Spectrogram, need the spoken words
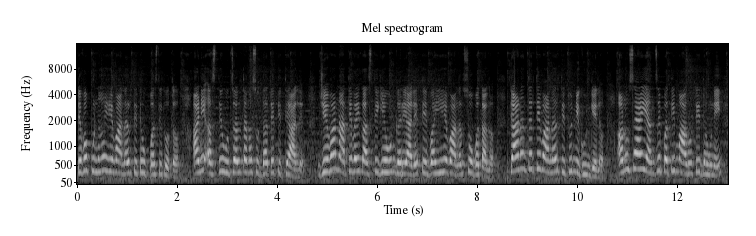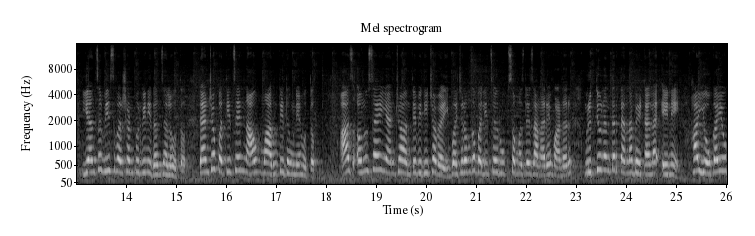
तेव्हा पुन्हा हे वानर तिथे उपस्थित होतं आणि अस्थि उचलताना सुद्धा ते तिथे आले. जेव्हा नातेवाईक अस्थि घेऊन घरी आले तेव्हाही हे वानर सोबत आलं. त्यानंतर ते वानर तिथून निघून गेलं. अनुसया यांचे पती मारुती धवणे यांचं वीस वर्षांपूर्वी निधन झालं होतं. त्यांच्या पतीचे नाव मारुती धवणे होतं. आज अनुसय यांच्या अंत्यविधीच्या वेळी बजरंग बलीचे रूप समजले जाणारे वानर मृत्यूनंतर त्यांना भेटायला येणे हा योगायोग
